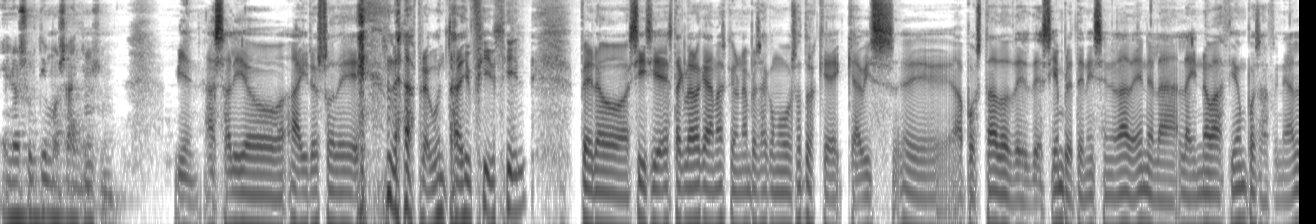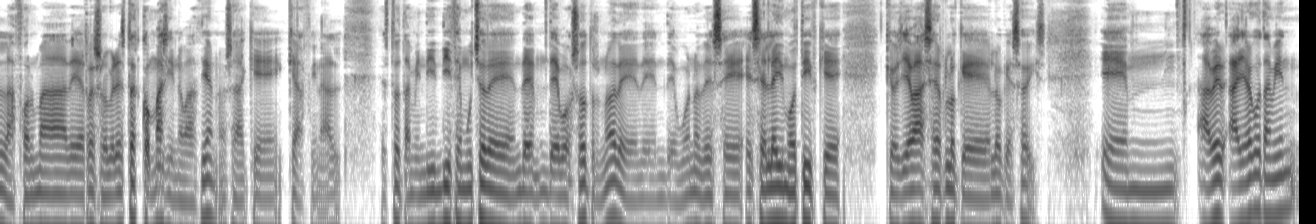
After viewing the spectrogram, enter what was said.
en los últimos años. Bien, ha salido airoso de, la pregunta difícil, pero sí, sí, está claro que además que en una empresa como vosotros que, habéis eh, apostado desde siempre, tenéis en el ADN la, innovación, pues al final la forma de resolver esto es con más innovación. O sea que, al final esto también dice mucho de, vosotros, ¿no? De, bueno, de ese, ese leitmotiv que, os lleva a ser lo que, lo que sois. Em, a ver, hay algo también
